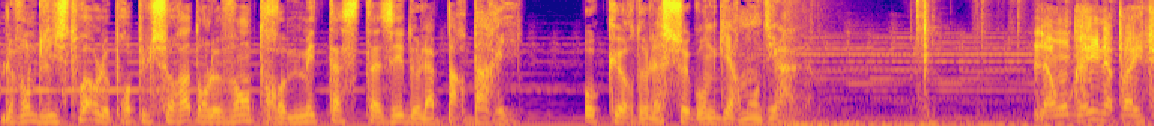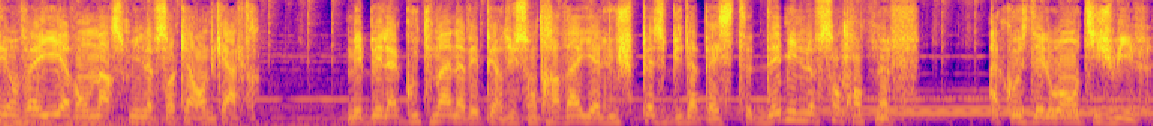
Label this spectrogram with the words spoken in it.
le vent de l'histoire le propulsera dans le ventre métastasé de la barbarie, au cœur de la Seconde Guerre mondiale. La Hongrie n'a pas été envahie avant mars 1944. Mais Bela Gutmann avait perdu son travail à l'Uspes Budapest dès 1939, à cause des lois anti-juives,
